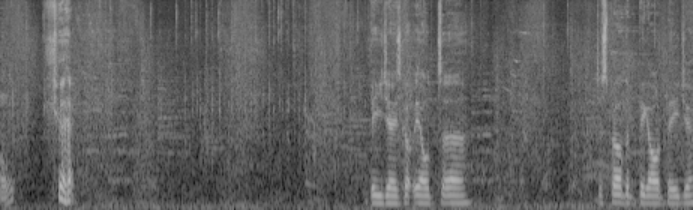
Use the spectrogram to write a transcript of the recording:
Oh, BJ's got the old uh dispel the big old BJ.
